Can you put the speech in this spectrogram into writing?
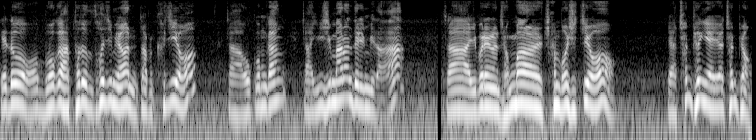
그래도 뭐가 터져도 터지면 좀 크지요. 자 옥금강. 자 20만원 드립니다. 자 이번에는 정말 참 멋있죠 야 천평이에요 천평.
